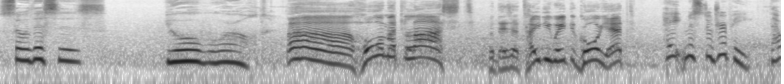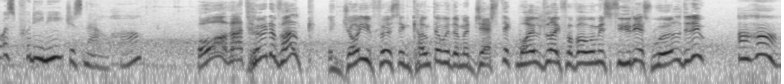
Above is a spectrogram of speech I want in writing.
So this is your world. Ah, home at last! But there's a tidy way to go yet. Hey, Mr. Drippy, that was pretty neat just now, huh? Oh, that herd of elk! Enjoy your first encounter with the majestic wildlife of our mysterious world, did you? Uh huh.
